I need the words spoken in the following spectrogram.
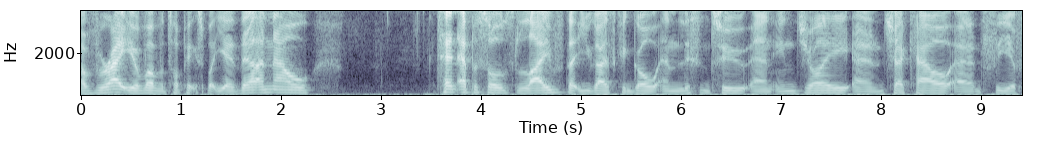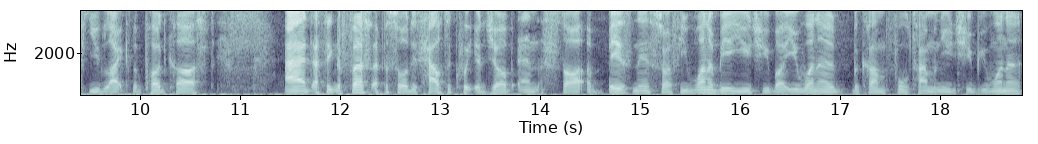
a variety of other topics. But yeah, there are now 10 episodes live that you guys can go and listen to and enjoy and check out and see if you like the podcast. And I think the first episode is how to quit your job and start a business. So if you want to be a YouTuber, you want to become full time on YouTube, you want to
